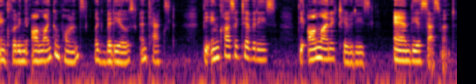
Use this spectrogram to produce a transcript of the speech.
including the online components like videos and text, the in-class activities, the online activities, and the assessment.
